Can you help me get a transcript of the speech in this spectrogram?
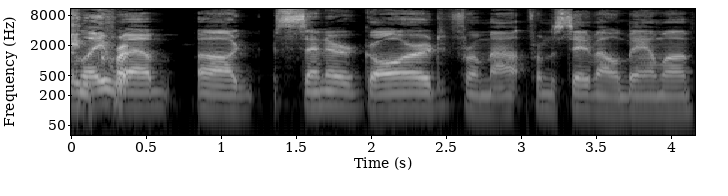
Clay Incre- Webb, uh, center guard from out from the state of Alabama,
